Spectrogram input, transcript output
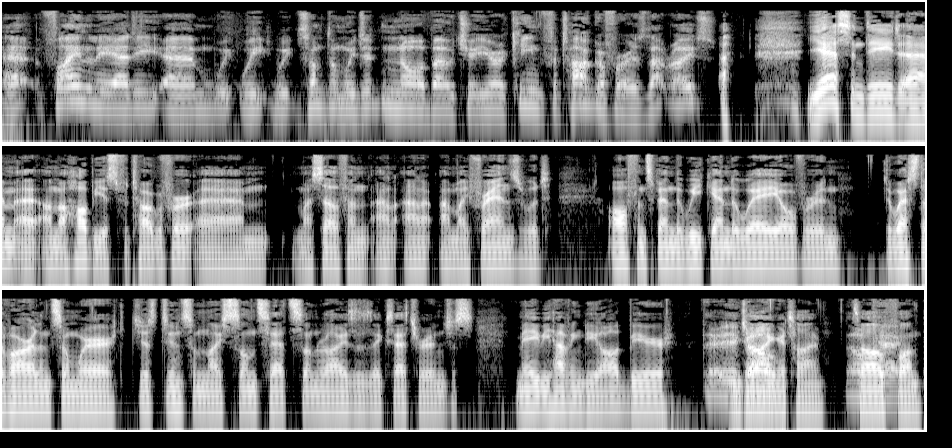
Uh, finally, Eddie, um, we, we, we, something we didn't know about you. You're a keen photographer, is that right? yes, indeed. Um, uh, I'm a hobbyist photographer. Um, myself and, and, and my friends would often spend the weekend away over in the west of Ireland somewhere, just doing some nice sunsets, sunrises, etc., and just maybe having the odd beer, enjoying go. a time. It's Okay. all fun.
